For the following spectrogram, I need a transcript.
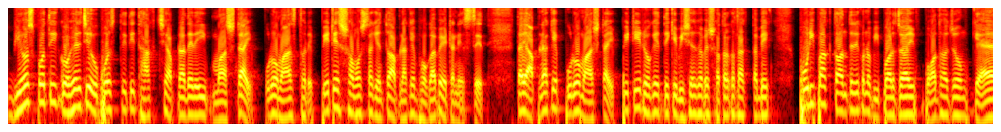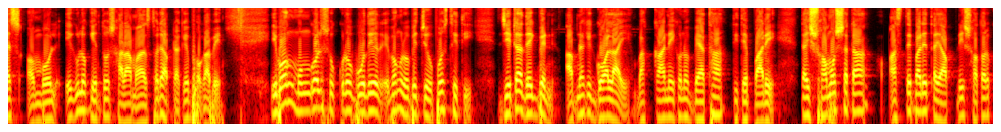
বৃহস্পতি গ্রহের যে উপস্থিতি থাকছে আপনাদের এই মাসটায়, পুরো মাস ধরে পেটের সমস্যা কিন্তু আপনাকে ভোগাবে, এটা নিশ্চিত। তাই আপনাকে পুরো মাসটায় পেটের রোগের দিকে বিশেষভাবে সতর্ক থাকতে হবে। পরিপাক তন্ত্রের কোনো বিপর্যয়, বদহজম, গ্যাস, অম্বল, এগুলো কিন্তু সারা মাস ধরে আপনাকে ভোগাবে। এবং মঙ্গল, শুক্র, বোধের এবং রবির যে উপস্থিতি, যেটা দেখবেন আপনাকে গলায় বা কানে কোনো ব্যথা দিতে পারে। তাই সমস্যাটা আসতে পারে, তাই আপনি সতর্ক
